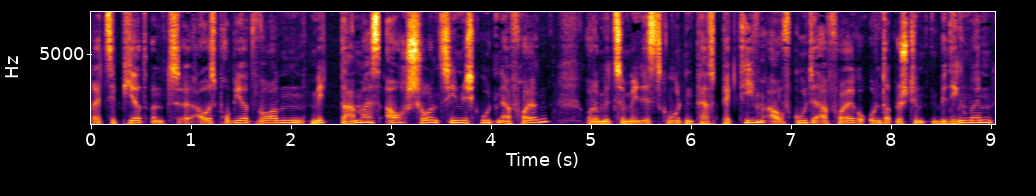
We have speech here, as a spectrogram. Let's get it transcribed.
rezipiert und äh, ausprobiert worden. Mit damals auch schon ziemlich guten Erfolgen oder mit zumindest guten Perspektiven auf gute Erfolge unter bestimmten Bedingungen.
